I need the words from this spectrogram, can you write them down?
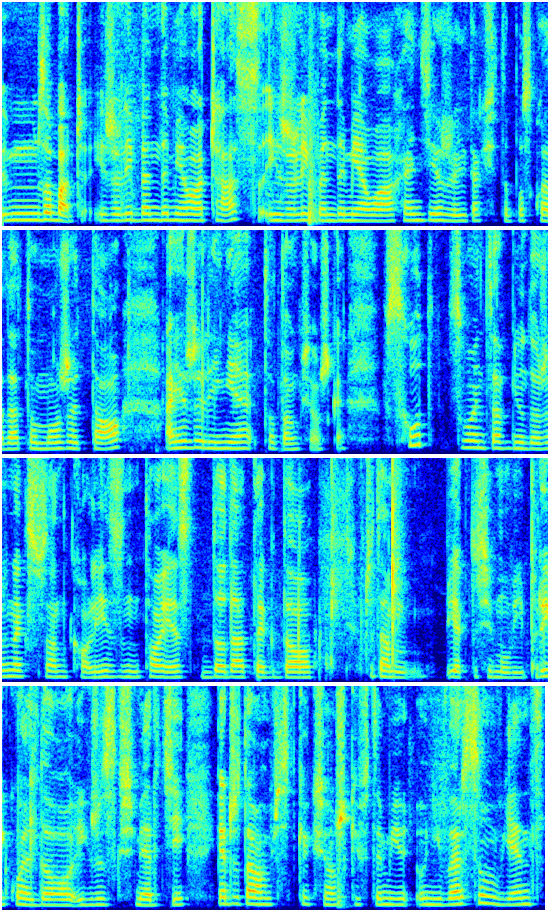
ym, zobaczę. Jeżeli będę miała czas, jeżeli będę miała chęć, jeżeli tak się to poskłada, to może to, a jeżeli nie, to tą książkę. Wschód Słońca w Dniu Dożynek Susan Collins to jest dodatek do, czy tam, jak to się mówi, prequel do Igrzysk Śmierci. Ja czytałam wszystkie książki w tym uniwersum, więc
